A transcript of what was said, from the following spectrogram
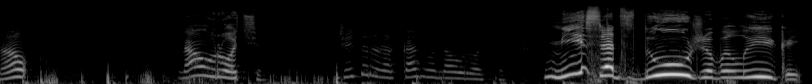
На, на уроці. Вчитель розказує на уроці. Місяць дуже великий.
